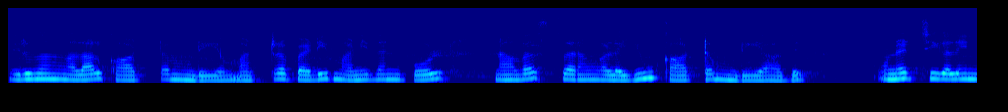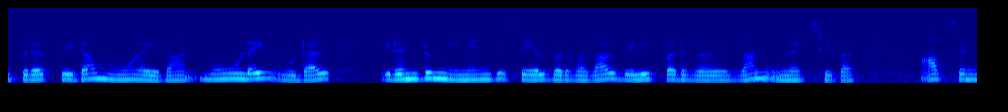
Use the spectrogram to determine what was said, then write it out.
மிருகங்களால் காட்ட முடியும். மற்றபடி மனிதன் போல் நவசரங்களையும் காட்ட முடியாது. உணர்ச்சிகளின் பிறப்பிடம் மூளைதான். மூளை உடல் இரண்டும் இணைந்து செயல்படுவதால் வெளிப்படுவதுதான் உணர்ச்சிகள். ஆப்ஷன்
